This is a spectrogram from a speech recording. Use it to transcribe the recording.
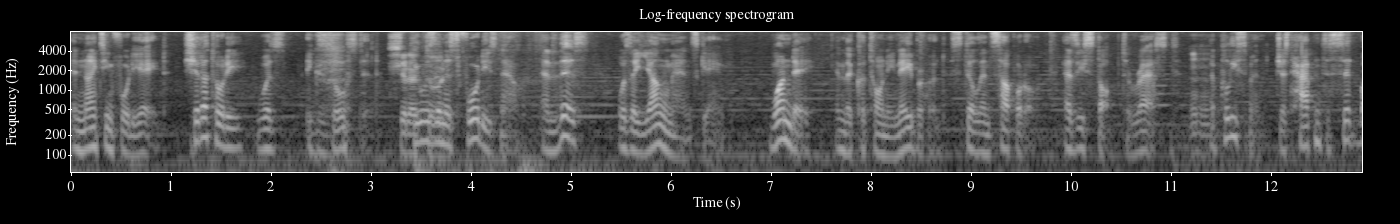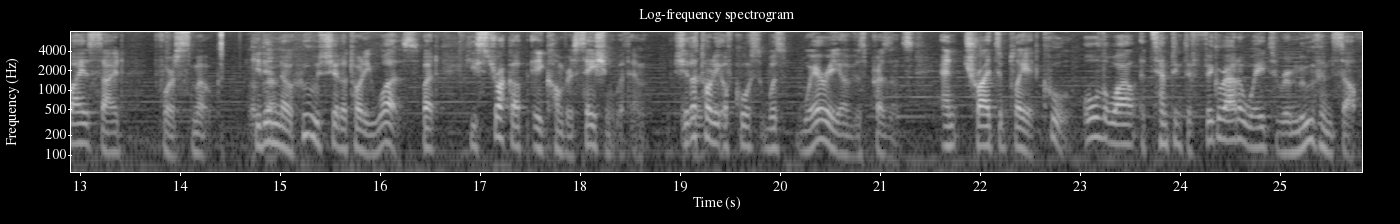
in 1948, Shiratori was exhausted. He was in his 40s now, and this was a young man's game. One day, in the Kotoni neighborhood, still in Sapporo, as he stopped to rest, Mm-hmm. a policeman just happened to sit by his side for a smoke. He didn't know who Shiratori was, but he struck up a conversation with him. Shiratori, of course, was wary of his presence and tried to play it cool, all the while attempting to figure out a way to remove himself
